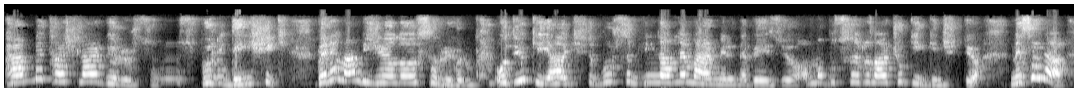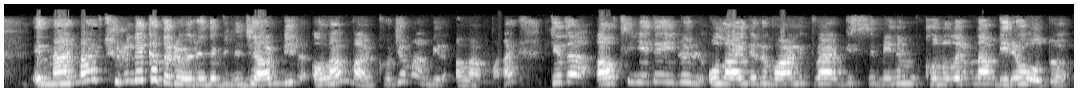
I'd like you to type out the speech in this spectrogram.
pembe taşlar görürsünüz. Böyle değişik. Ben hemen bir jeoloğa soruyorum. O diyor ki ya işte Bursa bilmem ne mermerine benziyor ama bu sarılar çok ilginç diyor. Mesela e, mermer türüne kadar öğrenebileceğim bir alan var. Kocaman bir alan var. Ya da 6-7 Eylül olayları, varlık vergisi benim konularımdan biri oldu.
